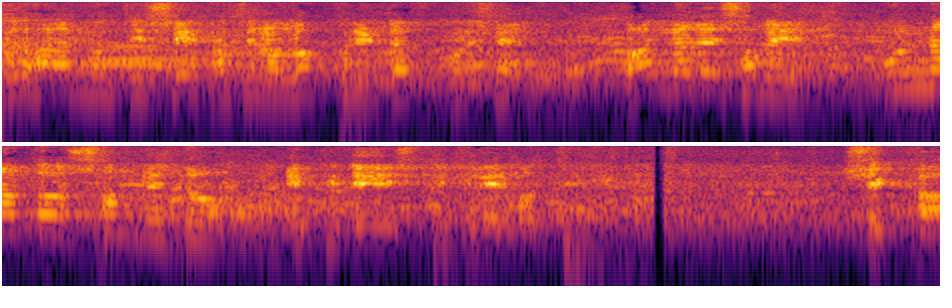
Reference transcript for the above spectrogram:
প্রধানমন্ত্রী শেখ হাসিনা লক্ষ্য নির্ধারণ করেছেন। বাংলাদেশ হবে উন্নত সমৃদ্ধ একটি দেশ পৃথিবীর মধ্যে। শিক্ষা,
